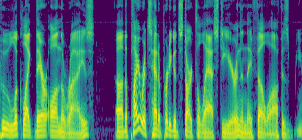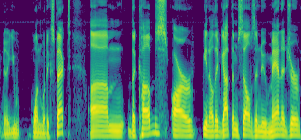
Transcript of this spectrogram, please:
who look like they're on the rise. Uh, the Pirates had a pretty good start to last year, and then they fell off, as you know, you one would expect. Um, the Cubs are, you know, they've got themselves a new manager,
